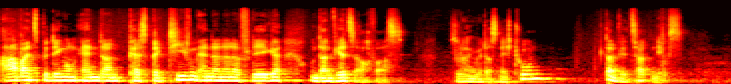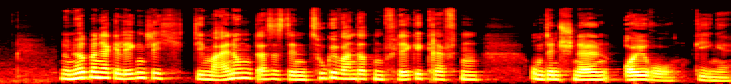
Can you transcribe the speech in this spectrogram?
Arbeitsbedingungen ändern, Perspektiven ändern in der Pflege und dann wird es auch was. Solange wir das nicht tun, dann wird es halt nichts. Nun hört man ja gelegentlich die Meinung, dass es den zugewanderten Pflegekräften um den schnellen Euro ginge.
